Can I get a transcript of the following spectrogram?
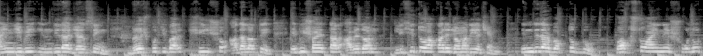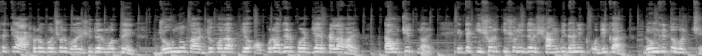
আইনজীবী ইন্দিরা জয়সিং বৃহস্পতিবার শীর্ষ আদালতে এ বিষয়ে তার আবেদন লিখিত আকারে জমা দিয়েছেন। ইন্দিরার বক্তব্য, পক্সো আইনে ষোলো থেকে আঠেরো বছর বয়সীদের মধ্যে যৌন কার্যকলাপকে অপরাধের পর্যায়ে ফেলা হয়। তা উচিত নয়। এতে কিশোর কিশোরীদের সাংবিধানিক অধিকার লঙ্ঘিত হচ্ছে।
